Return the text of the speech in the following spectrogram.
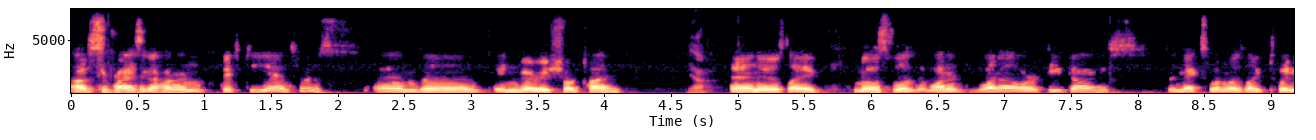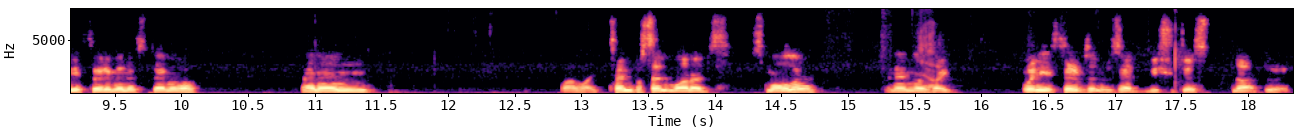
I was surprised. I got 150 answers, and uh, in very short time. Yeah. And it was like most was wanted one hour deep dives. The next one was like 20, 30 minutes demo, and then well, like 10% wanted smaller, and then there was yeah. like 20 30% who said we should just not do it.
